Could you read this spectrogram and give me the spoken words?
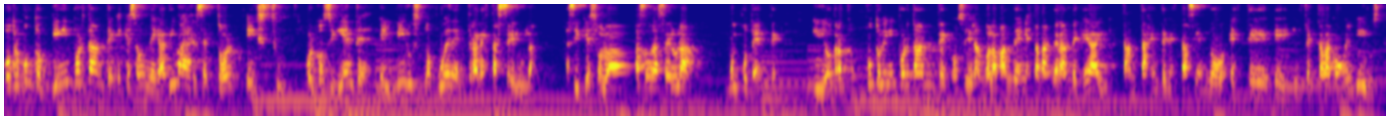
Otro punto bien importante es que son negativas al receptor ACE2. Por consiguiente, el virus no puede entrar a esta célula. Así que solo hace una célula muy potente. Y otro punto bien importante, considerando la pandemia está tan grande que hay, tanta gente que está siendo este, eh, infectada con el virus,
